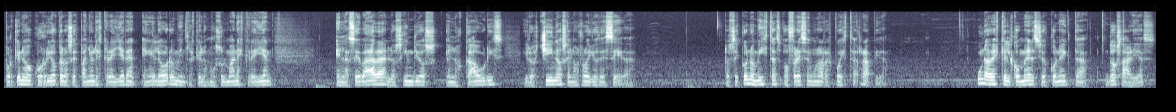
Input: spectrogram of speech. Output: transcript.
¿Por qué no ocurrió que los españoles creyeran en el oro mientras que los musulmanes creían en la cebada, los indios en los cauris y los chinos en los rollos de seda? Los economistas ofrecen una respuesta rápida. Una vez que el comercio conecta dos áreas,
